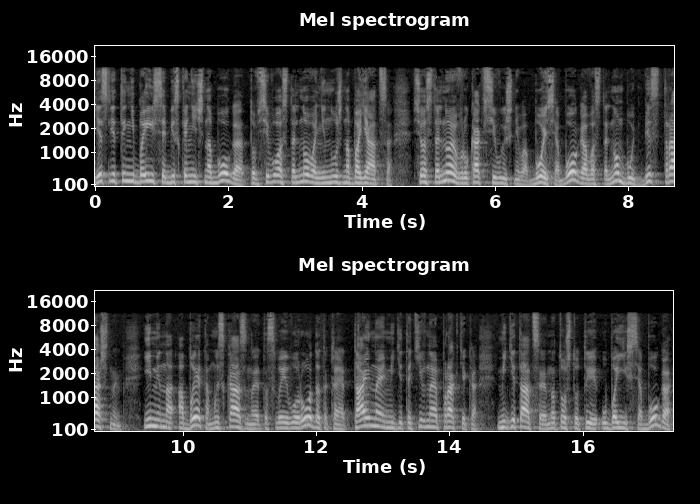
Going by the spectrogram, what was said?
Если ты не боишься бесконечно Бога, то всего остального не нужно бояться. Все остальное в руках Всевышнего. Бойся Бога, а в остальном будь бесстрашным. Именно об этом и сказано. Это своего рода такая тайная медитативная практика. Медитация на то, что ты убоишься Бога,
